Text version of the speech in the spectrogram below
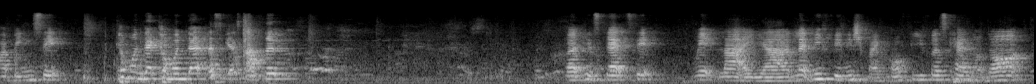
Abing said, Come on dad, come on dad, let's get started. But his dad said, Wait lah, yeah, let me finish my coffee first, can or not?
